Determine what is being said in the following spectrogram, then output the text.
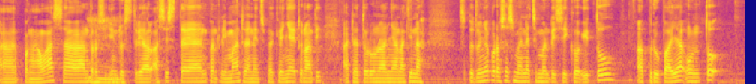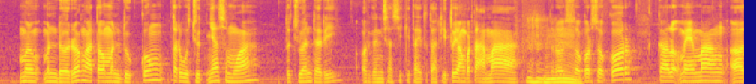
eh, pengawasan terus industrial asisten penerimaan dan lain sebagainya. Itu nanti ada turunannya lagi. Nah sebetulnya proses manajemen risiko itu eh, berupaya untuk me- mendorong atau mendukung terwujudnya semua tujuan dari organisasi kita itu tadi itu yang pertama. Terus syukur-syukur kalau memang eh,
